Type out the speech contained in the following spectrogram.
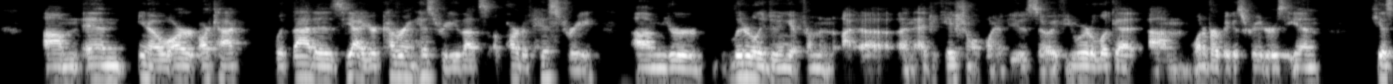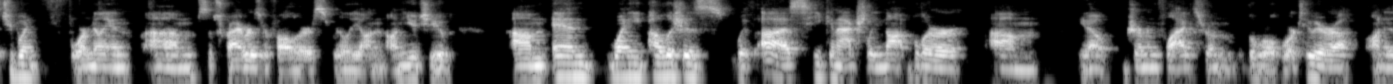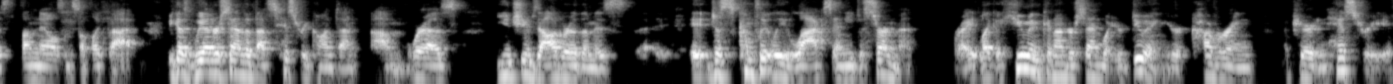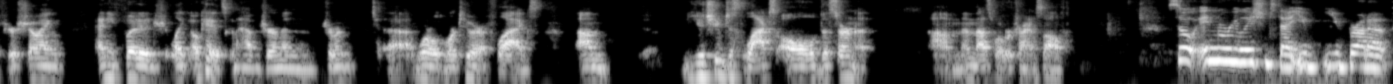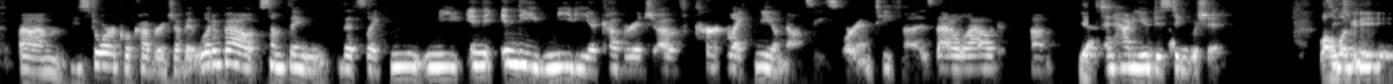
Um, and you know, our our tack with that is, yeah, you're covering history. That's a part of history. Um, you're literally doing it from an, uh, an educational point of view. So if you were to look at um, one of our biggest creators, Ian, he has 2.4 million um, subscribers or followers really on on YouTube. Um, and when he publishes with us, he can actually not blur, um, you know, German flags from the World War II era on his thumbnails and stuff like that, because we understand that that's history content. Um, whereas YouTube's algorithm is, it just completely lacks any discernment, right? Like a human can understand what you're doing. You're covering a period in history. If you're showing any footage, like okay, it's going to have German German uh, World War II era flags. Um, YouTube just lacks all discernment, um, and that's what we're trying to solve. So, in relation to that, you you brought up um, historical coverage of it. What about something that's like me in the indie media coverage of current, like neo Nazis or Antifa? Is that allowed? Um, yes. And how do you distinguish it? Well, so look, you,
